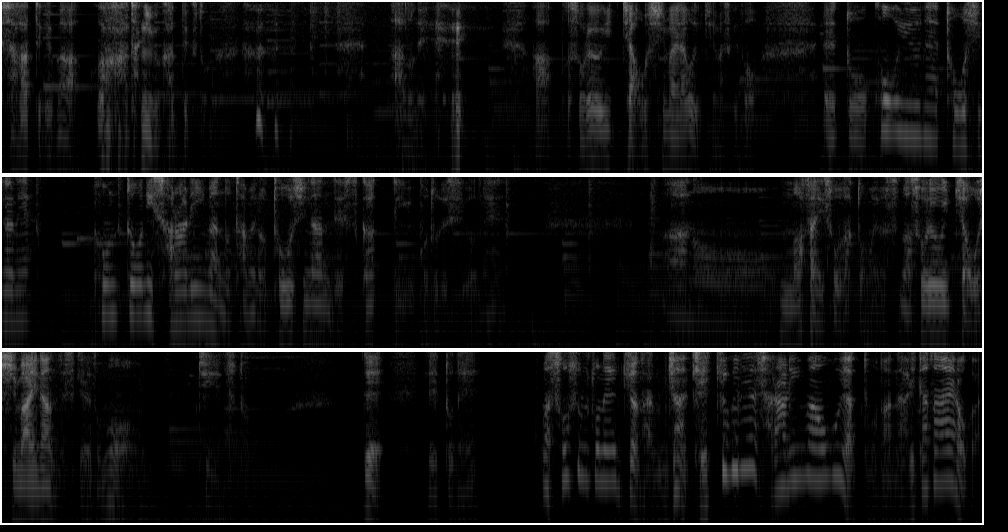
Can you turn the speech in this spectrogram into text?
下がっていけばこの旗に向かっていくと。あのね。あそれを言っちゃおしまいなこと言っちゃいますけどえっとこういうね投資がね本当にサラリーマンのための投資なんですかっていうことですよね。あのまさにそうだと思います。まあそれを言っちゃおしまいなんですけれども事実と。でえっとねまあそうするとねじゃあじゃあ結局ねサラリーマンをやってことは成り立たないのか。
